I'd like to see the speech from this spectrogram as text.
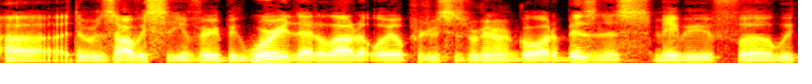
Uh, there was obviously a very big worry that a lot of oil producers were going to go out of business. Maybe if uh, we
